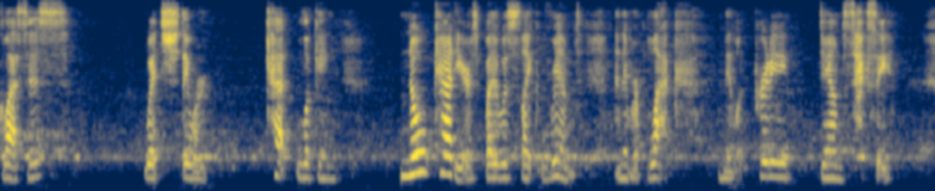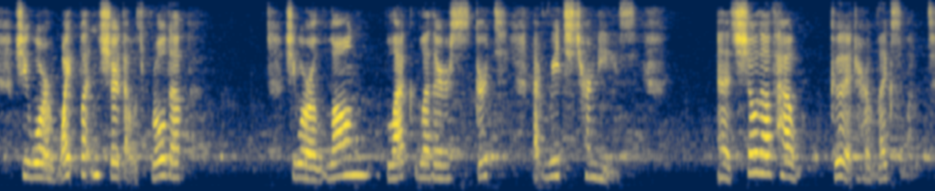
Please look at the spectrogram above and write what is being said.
glasses, which they were cat looking, no cat ears, but it was like rimmed and they were black and they looked pretty damn sexy. She wore a white button shirt that was rolled up. She wore a long black leather skirt that reached her knees, and it showed off how good her legs looked.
